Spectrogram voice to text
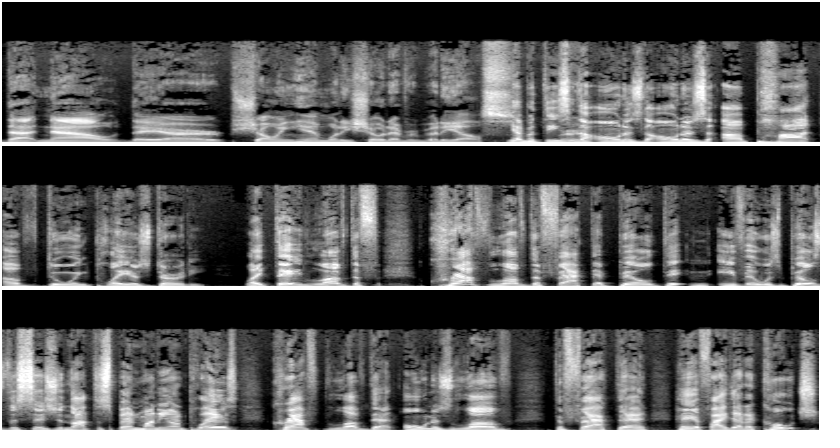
that now they are showing him what he showed everybody else. Yeah, but these are the owners. The owners are part of doing players dirty. Like they love the f- Kraft loved the fact that Bill didn't even it was Bill's decision not to spend money on players. Kraft loved that. Owners love the fact that hey, if I got a coach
